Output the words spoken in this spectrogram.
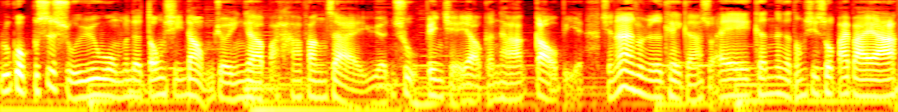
如果不是属于我们的东西，那我们就应该要把它放在原处，并且要跟他告别。简单来说，就是可以跟他说：“哎，跟那个东西说拜拜啊，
